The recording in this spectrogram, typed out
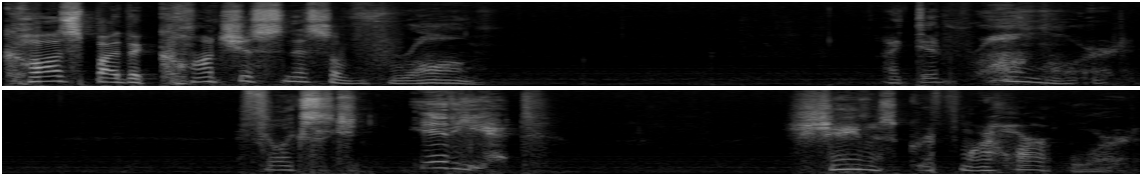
caused by the consciousness of wrong. I did wrong, Lord. I feel like such an idiot. Shame has gripped my heart, Lord.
